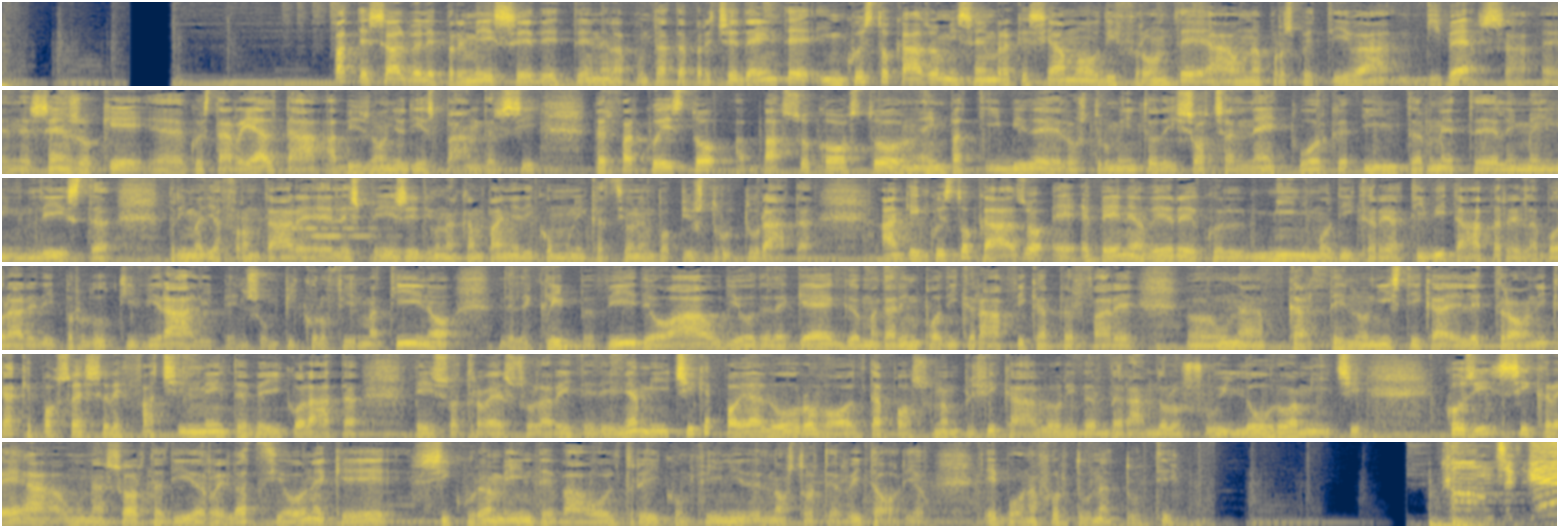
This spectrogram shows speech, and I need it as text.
Fatte salve le premesse dette nella puntata precedente, in questo caso mi sembra che siamo di fronte a una prospettiva diversa, eh, nel senso che eh, questa realtà ha bisogno di espandersi. Per far questo a basso costo è imbattibile lo strumento dei social network, internet, le mailing list, prima di affrontare le spese di una campagna di comunicazione un po' più strutturata. Anche in questo caso è, è bene avere quel minimo di creatività per elaborare dei prodotti virali, penso un piccolo filmatino, delle clip video, audio, delle gag, magari un po' di grafica per fare uh, una cartellonistica elettronica che possa essere facilmente veicolata, penso attraverso la rete degli amici che poi a loro volta possono amplificarlo riverberandolo sui loro amici. Così si crea una sorta di relazione che sicuramente va oltre i confini del nostro territorio e buona fortuna a tutti. together.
